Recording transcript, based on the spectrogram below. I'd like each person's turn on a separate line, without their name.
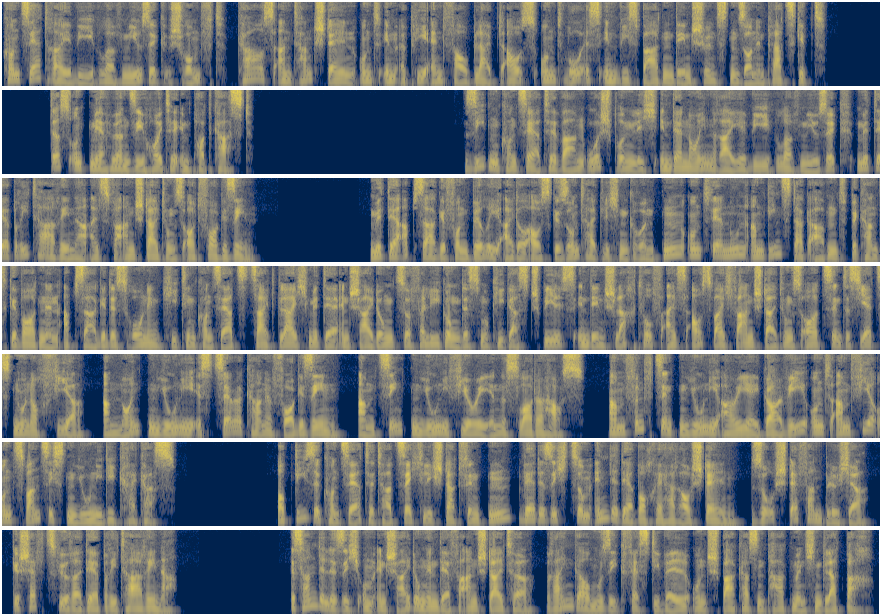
Konzertreihe wie Love Music schrumpft, Chaos an Tankstellen und im ÖPNV bleibt aus und wo es in Wiesbaden den schönsten Sonnenplatz gibt. Das und mehr hören Sie heute im Podcast. Sieben Konzerte waren ursprünglich in der neuen Reihe wie Love Music mit der Brita Arena als Veranstaltungsort vorgesehen. Mit der Absage von Billy Idol aus gesundheitlichen Gründen und der nun am Dienstagabend bekannt gewordenen Absage des Ronin Keating Konzerts zeitgleich mit der Entscheidung zur Verlegung des Mucki Gastspiels in den Schlachthof als Ausweichveranstaltungsort sind es jetzt nur noch vier. Am 9. Juni ist Sarah Kane vorgesehen, am 10. Juni Fury in the Slaughterhouse, am 15. Juni R.E.A. Garvey und am 24. Juni die Crackers. Ob diese Konzerte tatsächlich stattfinden, werde sich zum Ende der Woche herausstellen, so Stefan Blücher, Geschäftsführer der Brita Arena. Es handele sich um Entscheidungen der Veranstalter, Rheingau Musikfestival und Sparkassenpark Mönchengladbach.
